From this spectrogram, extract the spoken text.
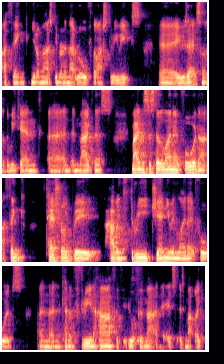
I think you know Matt's been running that role for the last three weeks. Uh, he was excellent at the weekend, uh, and, and, Magnus. Magnus is still a line out forward. I think Test rugby having three genuine line out forwards and, and kind of three and a half if, if you want to put Matt in it is, is Matt like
